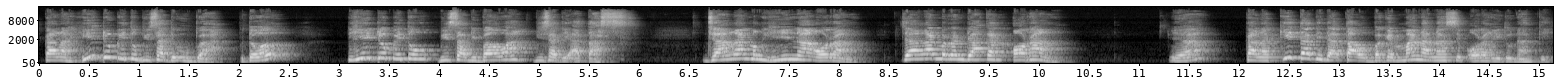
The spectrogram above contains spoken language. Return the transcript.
Karena hidup itu bisa diubah. Betul? Hidup itu bisa di bawah, bisa di atas. Jangan menghina orang. Jangan merendahkan orang. Ya, karena kita tidak tahu bagaimana nasib orang itu nanti.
